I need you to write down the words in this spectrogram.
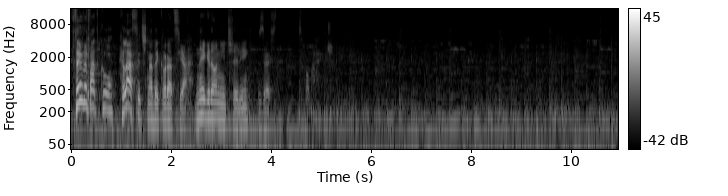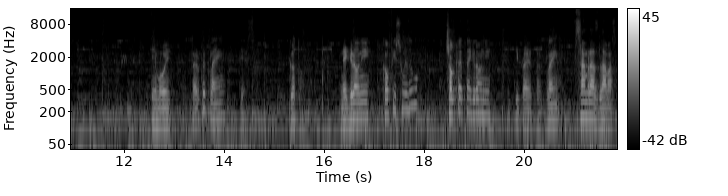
W tym wypadku klasyczna dekoracja Negroni, czyli zest z pomarańczy. I mój Purple Plain jest gotowy. Negroni Coffee Swizzle, Chocolate Negroni i Purple Plain w sam raz dla Was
